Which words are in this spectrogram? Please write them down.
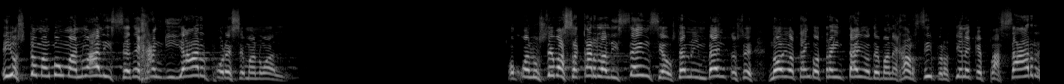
Ellos toman un manual y se dejan guiar por ese manual. O cuando usted va a sacar la licencia, usted no inventa, usted, no, yo tengo 30 años de manejar, sí, pero tiene que pasar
